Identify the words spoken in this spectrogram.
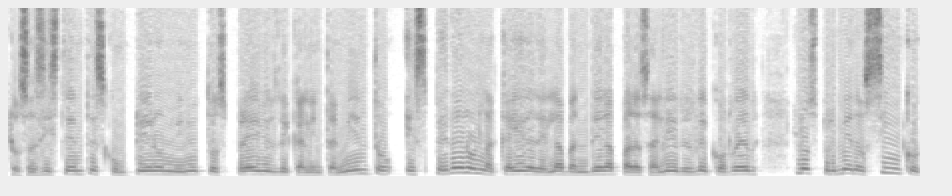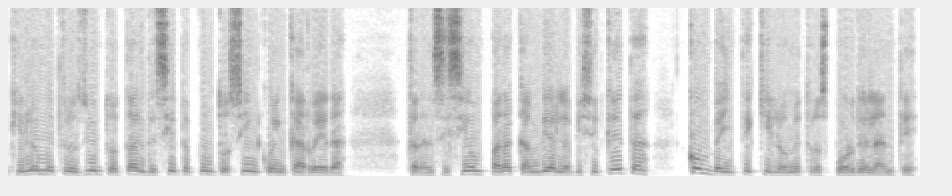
Los asistentes cumplieron minutos previos de calentamiento, esperaron la caída de la bandera para salir y recorrer los primeros 5 kilómetros de un total de 7.5 en carrera. Transición para cambiar la bicicleta con 20 kilómetros por delante.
